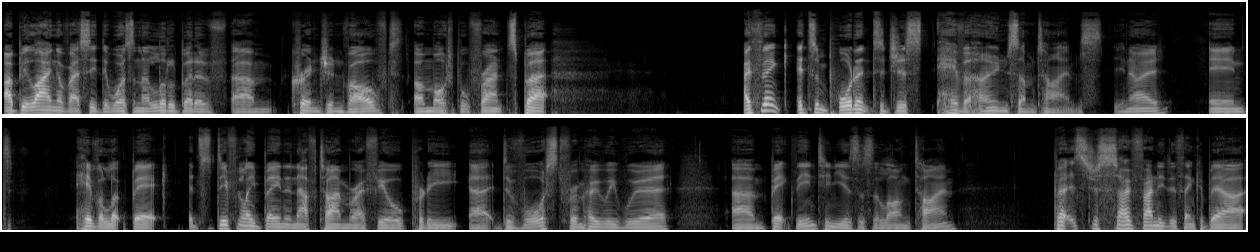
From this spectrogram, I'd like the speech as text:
I'd be lying if I said there wasn't a little bit of um, cringe involved on multiple fronts, but I think it's important to just have a hone sometimes, you know, and have a look back. It's definitely been enough time where I feel pretty uh, divorced from who we were um, back then. 10 years is a long time. But it's just so funny to think about.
